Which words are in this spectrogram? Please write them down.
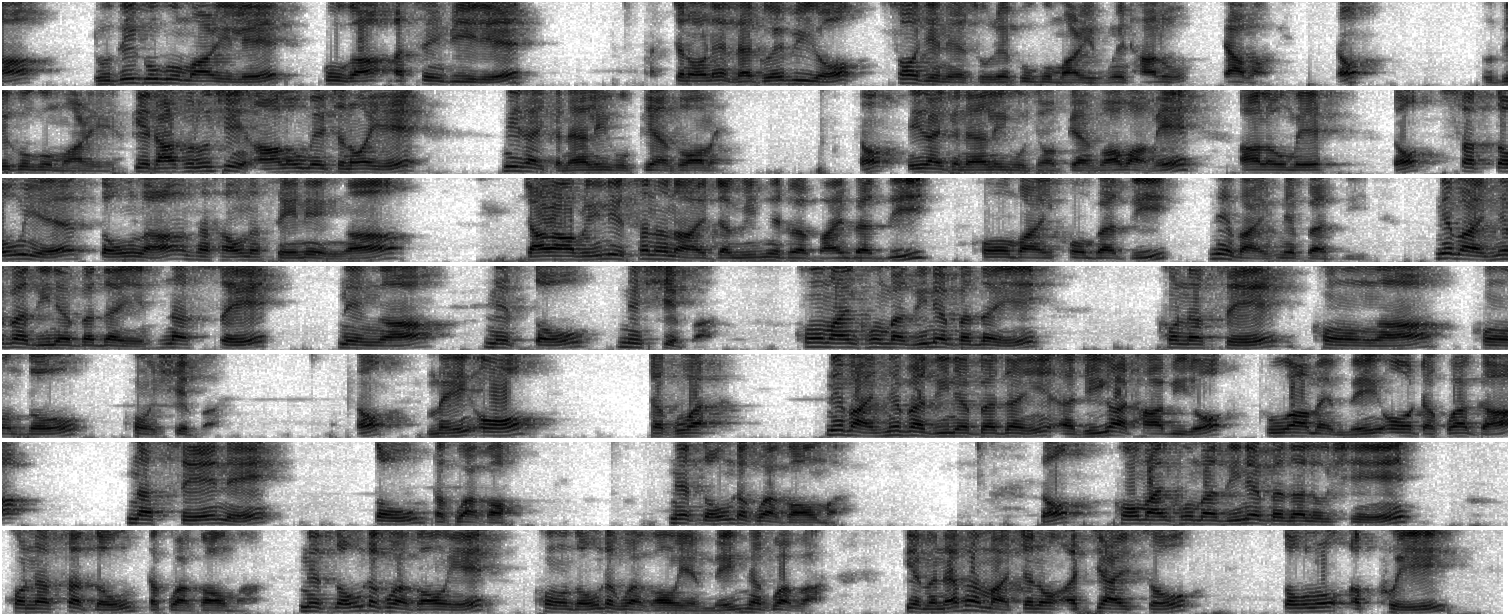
လူသေးကိုကိုမားတွေလည်းကိုကအစင်ပြေတယ်ကျွန်တော်နဲ့လက်တွဲပြီးတော့စော့ကျင်တယ်ဆိုတဲ့ကိုကိုမားတွေဝင်ထားလို့ရပါပြီเนาะလူသေးကိုကိုမားတွေကဲဒါဆိုလို့ရှိရင်အားလုံးပဲကျွန်တော်ရဲ့နေ့တိုက်ကဏ္ဍလေးကိုပြန်သွားမယ်เนาะနေ့တိုက်ကဏ္ဍလေးကိုကျွန်တော်ပြန်သွားပါမယ်အားလုံးပဲเนาะ73ရက်3လ2020နဲ့5ဂျာလာဘရီနေ့12နာရီတမီနှစ်အတွက်ဘိုင်ဘတ်ဒီခွန်ဘိုင်ခွန်ဘတ်ဒီနှစ်ဘိုင်နှစ်ဘတ်ဒီ နှစ်ပိုင်းနှစ်ပတ်ဒီနဲ့ပတ်သက်ရင်20နှစ်9နှစ်3နှစ်8ပါခွန်ပိုင်းခွန်ပတ်ဒီနဲ့ပတ်သက်ရင်80ခွန်9ခွန်3ခွန်8ပါနော် main or တကွက်နှစ်ပိုင်းနှစ်ပတ်ဒီနဲ့ပတ်သက်ရင်အဓိကထားပြီးတော့ထိုးရမယ် main or တကွက်က20နဲ့3တကွက်ကောင်းနှစ်3တကွက်ကောင်းပါနော်ခွန်ပိုင်းခွန်ပတ်ဒီနဲ့ပတ်သက်လို့ရှိရင် 83တကွက်ကောင်းပါနှစ်3တကွက်ကောင်းရဲ့ခွန်3တကွက်ကောင်းရဲ့ main နှစ်ကွက်ပါကဲမနက်ဖြန်မှာကျွန်တော်အကြိုက်ဆုံးသုံးလုံးအခွေ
